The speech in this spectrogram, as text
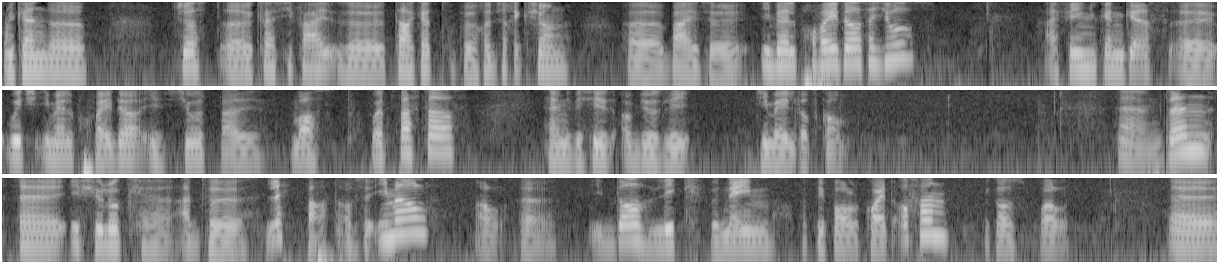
we can uh, just uh, classify the target of the redirection uh, by the email providers I use. I think you can guess uh, which email provider is used by most webmasters, and this is obviously gmail.com. And then, uh, if you look uh, at the left part of the email, well, it does leak the name of the people quite often because, well, uh,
